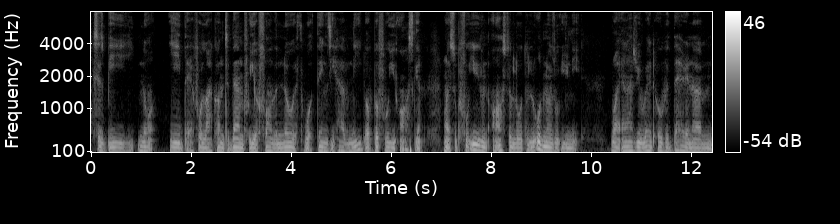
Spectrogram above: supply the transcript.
It says, Be not ye therefore like unto them, for your Father knoweth what things ye have need of before you ask Him. Right, so before you even ask the Lord, the Lord knows what you need. Right, and as we read over there in um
